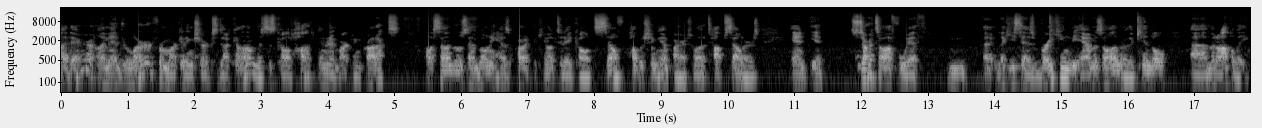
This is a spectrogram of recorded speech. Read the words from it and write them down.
Hi there, I'm Andrew Larder from MarketingSharks.com. This is called Hot Internet Marketing Products. Alessandro Zamboni has a product that came out today called Self Publishing Empire. It's one of the top sellers, and it starts off with, mm, uh, like he says, breaking the Amazon or the Kindle uh, monopoly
